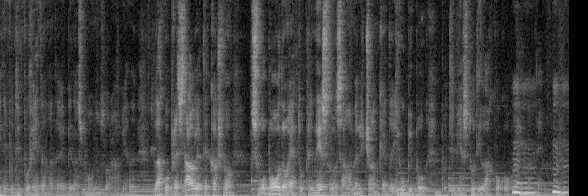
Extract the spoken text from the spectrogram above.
in je potem povedala, da je bila spolno zlorabljena. Lahko predstavljate, kakšno svobodo je to prineslo za američanke, da ljubi Bog, potem jaz tudi lahko govorim mm -hmm. o tem. Mm -hmm.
